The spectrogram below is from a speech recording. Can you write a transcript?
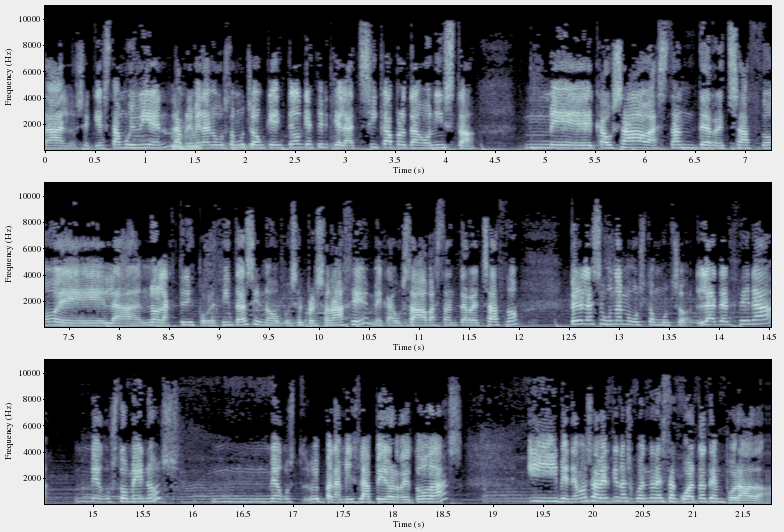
tal, no sé qué, está muy bien. La Ujú. primera me gustó mucho, aunque tengo que decir que la chica protagonista me causaba bastante rechazo, eh, la, no la actriz pobrecita, sino pues el personaje, me causaba bastante rechazo. Pero la segunda me gustó mucho. La tercera me gustó menos, mm, me gustó, para mí es la peor de todas. Y veremos a ver qué nos cuentan esta cuarta temporada.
